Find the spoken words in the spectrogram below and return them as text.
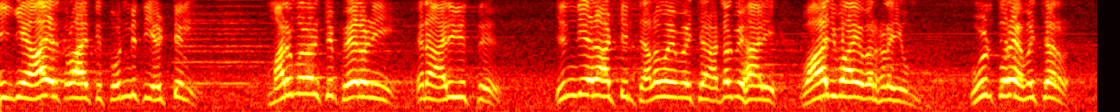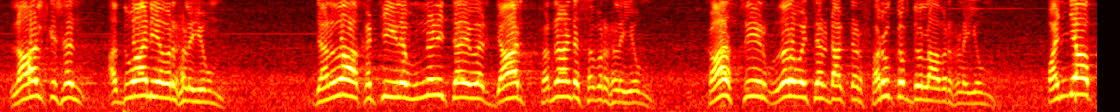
இங்கே ஆயிரத்தி தொள்ளாயிரத்தி தொண்ணூற்றி எட்டில் மறுமலர்ச்சி பேரணி என அறிவித்து இந்திய நாட்டின் தலைமை அமைச்சர் அடல் பிஹாரி வாஜ்பாய் அவர்களையும் உள்துறை அமைச்சர் லால் கிஷன் அத்வானி அவர்களையும் ஜனதா கட்சியிலே முன்னணி தலைவர் ஜார்ஜ் பெர்னாண்டஸ் அவர்களையும் காஷ்மீர் முதலமைச்சர் டாக்டர் ஃபரூக் அப்துல்லா அவர்களையும் பஞ்சாப்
